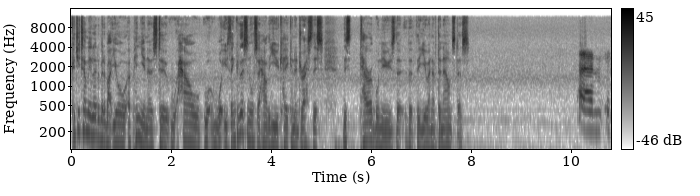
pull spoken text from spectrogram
Could you tell me a little bit about your opinion as to how what you think of this, and also how the UK can address this this terrible news that, that the UN have denounced us? Um, it,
